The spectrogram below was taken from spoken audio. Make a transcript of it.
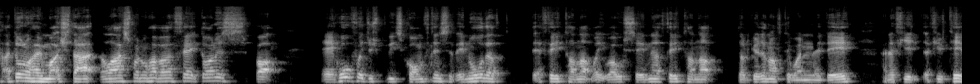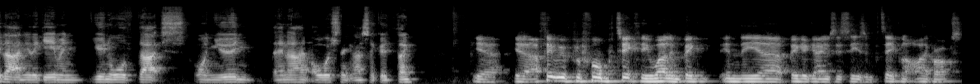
I don't know how much that the last one will have an effect on us, but uh, hopefully just breeds confidence that they know that if they turn up like Will's saying, if they turn up, they're good enough to win the day. And if you if you take that into the game and you know that's on you, and, and I always think that's a good thing. Yeah, yeah. I think we've performed particularly well in big in the uh, bigger games this season, particularly at Ibrox.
